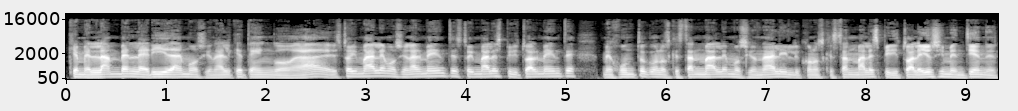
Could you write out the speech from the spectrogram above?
Que me lamben la herida emocional que tengo, ¿verdad? Estoy mal emocionalmente, estoy mal espiritualmente, me junto con los que están mal emocional y con los que están mal espiritual. Ellos sí me entienden,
